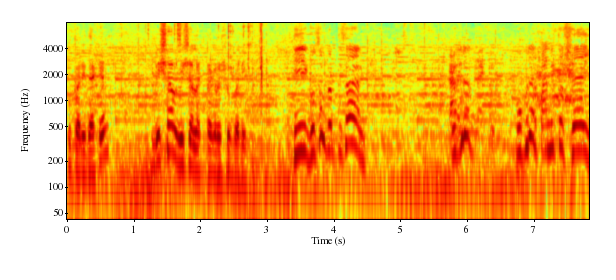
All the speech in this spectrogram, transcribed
সুপারি দেখেন। বিশাল বিশাল একটা করে সুপারি। কি গোসল করতেছেন? পুকুরের পুকুরের পানি তো সেই।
